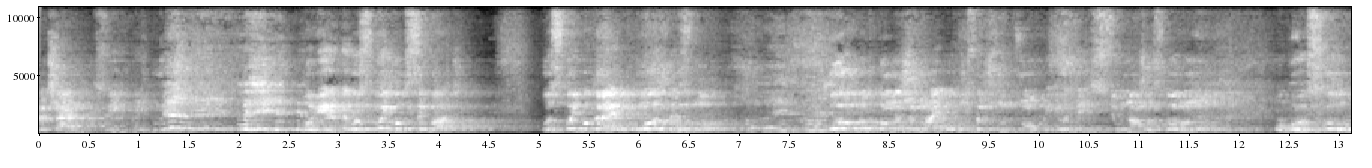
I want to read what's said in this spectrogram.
втрачаємо своїх найближчих. Повірте, Господь Бог все бачить. Господь покарає кожне зло. Кожен, хто нажимає одну страшну кнопку і летить всю нашу сторону, обов'язково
